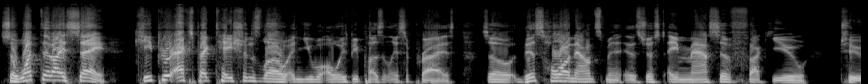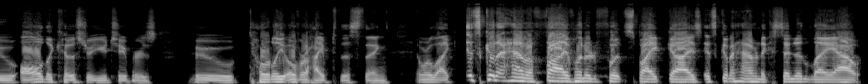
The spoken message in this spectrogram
So what did I say? Keep your expectations low, and you will always be pleasantly surprised. So this whole announcement is just a massive fuck you to all the coaster YouTubers who totally overhyped this thing and were like, it's gonna have a 500 foot spike, guys. It's gonna have an extended layout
